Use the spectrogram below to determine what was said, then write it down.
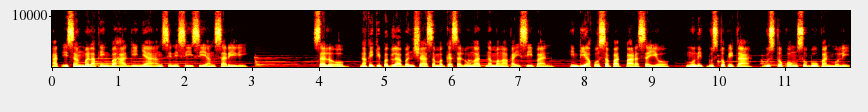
at isang malaking bahagi niya ang sinisisi ang sarili. Sa loob, nakikipaglaban siya sa magkasalungat ng mga kaisipan, hindi ako sapat para sa iyo, ngunit gusto kita, gusto kong subukan muli.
